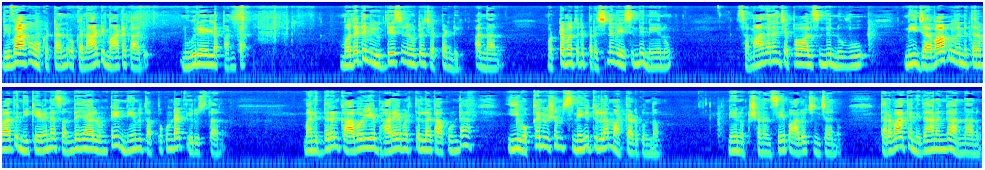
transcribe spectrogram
వివాహం ఒక టన్ ఒకనాటి మాట కాదు. నూరేళ్ళ పంట. మొదట మీ ఉద్దేశం ఏమిటో చెప్పండి అన్నాను. మొట్టమొదటి ప్రశ్న వేసింది నేను. సమాధానం చెప్పవలసింది నువ్వు. నీ జవాబు విన్న తర్వాత నీకేమైనా సందేహాలుంటే నేను తప్పకుండా తీరుస్తాను. మనిద్దరం కాబోయే భార్యాభర్తల్లా కాకుండా ఈ ఒక్క నిమిషం స్నేహితుల్లా మాట్లాడుకుందాం. నేను క్షణంసేపు ఆలోచించాను. తర్వాత నిదానంగా అన్నాను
